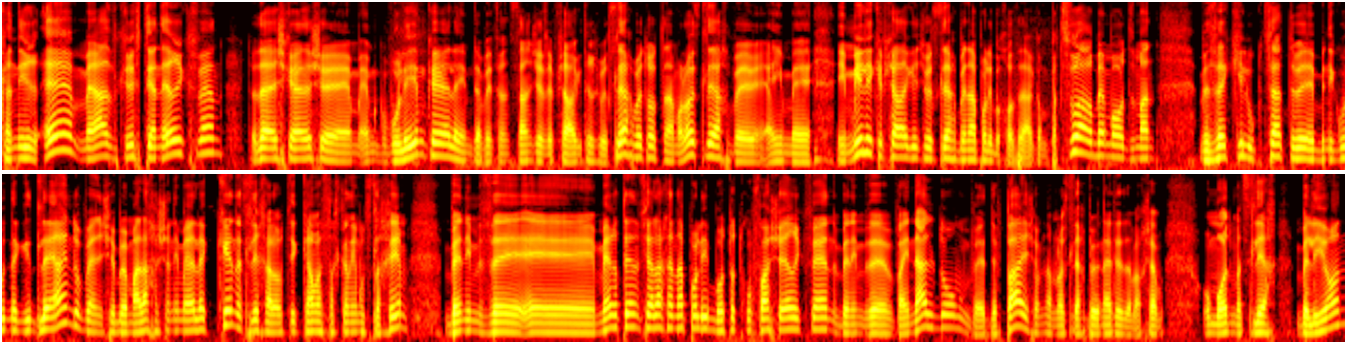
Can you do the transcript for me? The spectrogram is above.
כנראה מאז קריסטיאן אריקסן, אתה יודע, יש כאלה שהם גבוליים כאלה, עם דווינסון סנצ'ז אפשר להגדיר שהוא הצליח בטוטנאם או לא הצליח, והאם אה, מיליק אפשר להגיד שהוא הצליח בנפולי בכל זאת, היה גם פצוע הרבה מאוד זמן, וזה כאילו קצת אה, בניגוד נגיד לאיינדובן, שבמהלך השנים האלה כן הצליחה להוציא כמה שחקנים מוצלחים, בין אם זה אה, מרטנס שהלך לנפולי באותה תקופה של אריקסן, בין אם זה ויינלדום ודה פאי, שאומנם לא הצליח ביונייטד, אבל עכשיו הוא מאוד מצליח בליון.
